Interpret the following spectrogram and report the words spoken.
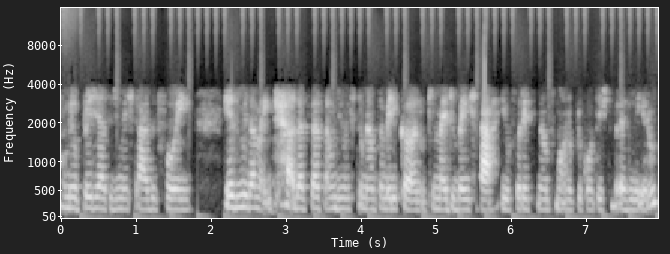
O meu projeto de mestrado foi, resumidamente, a adaptação de um instrumento americano que mede o bem-estar e o florescimento humano para o contexto brasileiro.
